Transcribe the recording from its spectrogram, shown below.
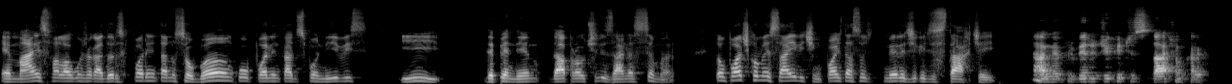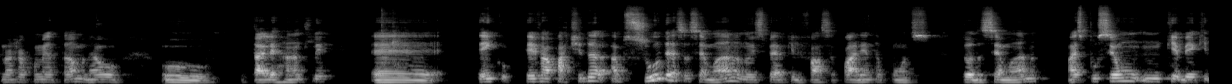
é mais falar alguns jogadores que podem estar no seu banco ou podem estar disponíveis e dependendo, dá para utilizar nessa semana. Então pode começar aí, Vitinho, pode dar sua primeira dica de start aí. Ah, minha primeira dica de start é um cara que nós já comentamos, né? O, o, Tyler Huntley. É, tem, teve uma partida absurda essa semana, não espero que ele faça 40 pontos toda semana, mas por ser um, um QB que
